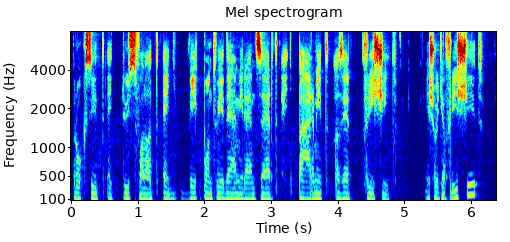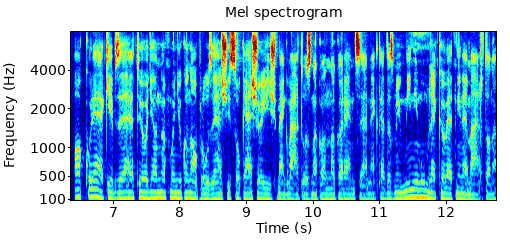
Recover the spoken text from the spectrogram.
proxit, egy tűzfalat, egy végpontvédelmi rendszert, egy bármit azért frissít. És hogyha frissít, akkor elképzelhető, hogy annak mondjuk a naplózási szokásai is megváltoznak annak a rendszernek. Tehát az még minimum lekövetni nem ártana.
